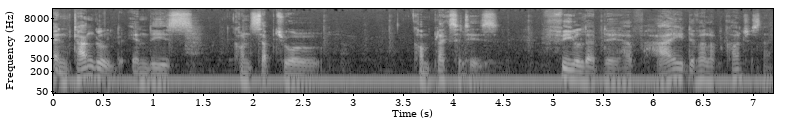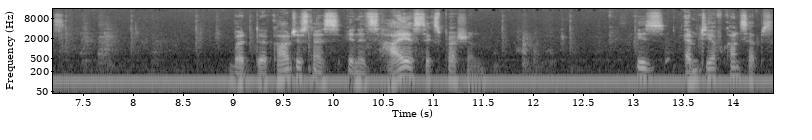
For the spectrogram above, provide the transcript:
entangled in these conceptual complexities feel that they have high developed consciousness. But the consciousness, in its highest expression, is empty of concepts.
